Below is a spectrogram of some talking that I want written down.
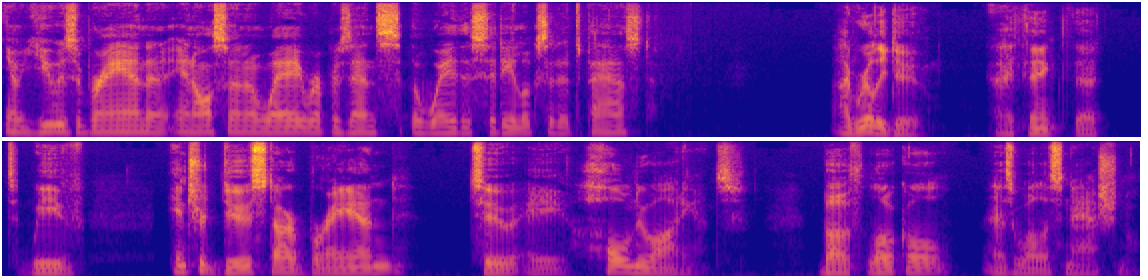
you know you as a brand uh, and also in a way represents the way the city looks at its past? I really do. I think that we've introduced our brand to a whole new audience, both local as well as national.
